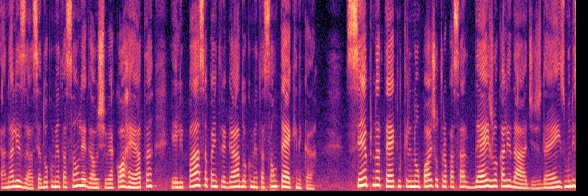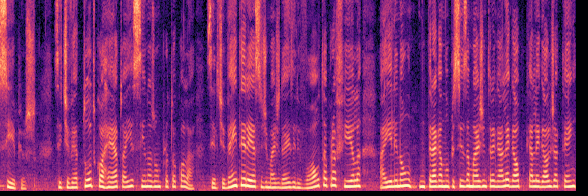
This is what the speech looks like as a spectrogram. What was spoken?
analisar se a documentação legal estiver correta, ele passa para entregar a documentação técnica. Sempre na técnica ele não pode ultrapassar 10 localidades, 10 municípios. Se tiver tudo correto, aí sim nós vamos protocolar. Se ele tiver interesse de mais 10, ele volta para a fila, aí ele não entrega, não precisa mais de entregar legal, porque a legal ele já tem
